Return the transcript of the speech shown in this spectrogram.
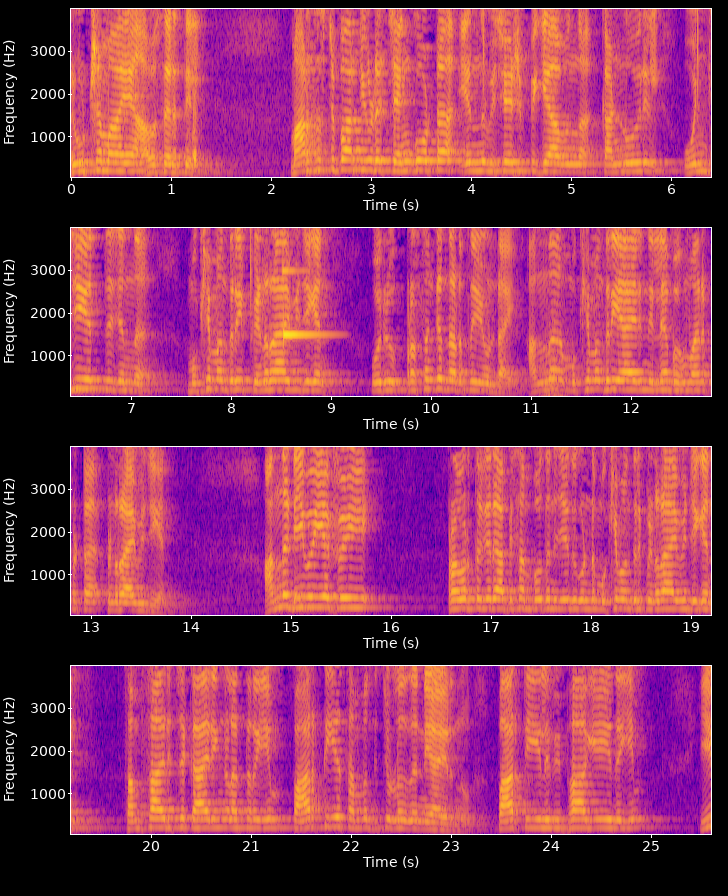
രൂക്ഷമായ അവസരത്തിൽ മാർക്സിസ്റ്റ് പാർട്ടിയുടെ ചെങ്കോട്ട എന്ന് വിശേഷിപ്പിക്കാവുന്ന കണ്ണൂരിൽ ഒഞ്ചിയെത്ത് ചെന്ന് മുഖ്യമന്ത്രി പിണറായി വിജയൻ ഒരു പ്രസംഗം നടത്തുകയുണ്ടായി. അന്ന് മുഖ്യമന്ത്രിയായിരുന്നില്ല ബഹുമാനപ്പെട്ട പിണറായി വിജയൻ. അന്ന് ഡിവൈഎഫ്ഐ പ്രവർത്തകരെ അഭിസംബോധന ചെയ്തുകൊണ്ട് മുഖ്യമന്ത്രി പിണറായി വിജയൻ സംസാരിച്ച കാര്യങ്ങൾ അത്രയും പാർട്ടിയെ സംബന്ധിച്ചുള്ളത് തന്നെയായിരുന്നു. പാർട്ടിയിലെ വിഭാഗീയതയും ഈ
